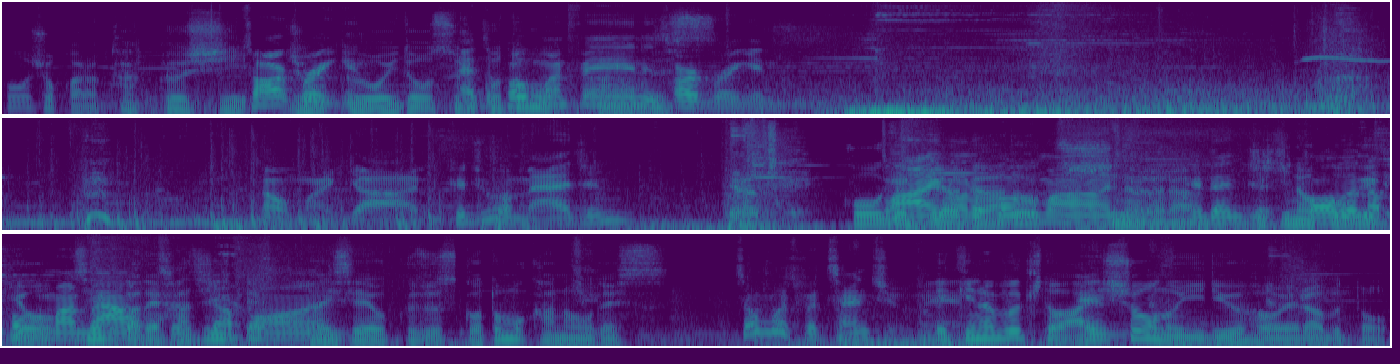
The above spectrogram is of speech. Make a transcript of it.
高所から滑空し It's 上 heartbreaking. 空を移動する As a ことも Pokemon 可 fan, 能で it's す Oh my god. Could you imagine? 攻撃やガードを駆使しながら敵の攻撃を戦火で弾いて体勢を崩すことも可能です敵の武器と相性のいい流派を選ぶと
